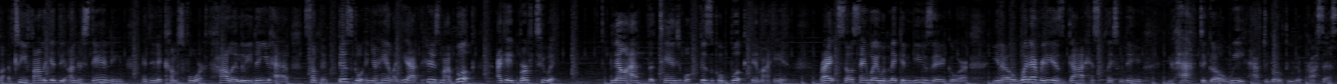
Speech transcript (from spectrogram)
until you finally get the understanding and then it comes forth. Hallelujah. Then you have something physical in your hand like, yeah, here's my book. I gave birth to it. Now I have the tangible physical book in my hand. right? So same way with making music or you know whatever it is God has placed within you, you have to go. We have to go through the process.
